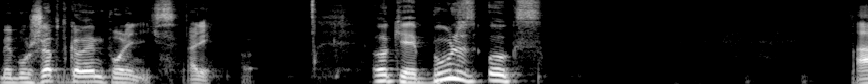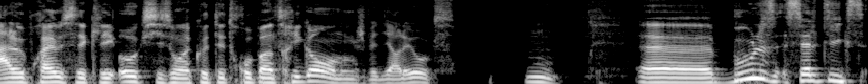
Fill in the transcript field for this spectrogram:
Mais bon, j'opte quand même pour les Knicks. Allez. Ok, Bulls Hawks. Ah, le problème, c'est que les Hawks, ils ont un côté trop intrigant, donc je vais dire les Hawks. Hmm. Euh, Bulls, Celtics,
